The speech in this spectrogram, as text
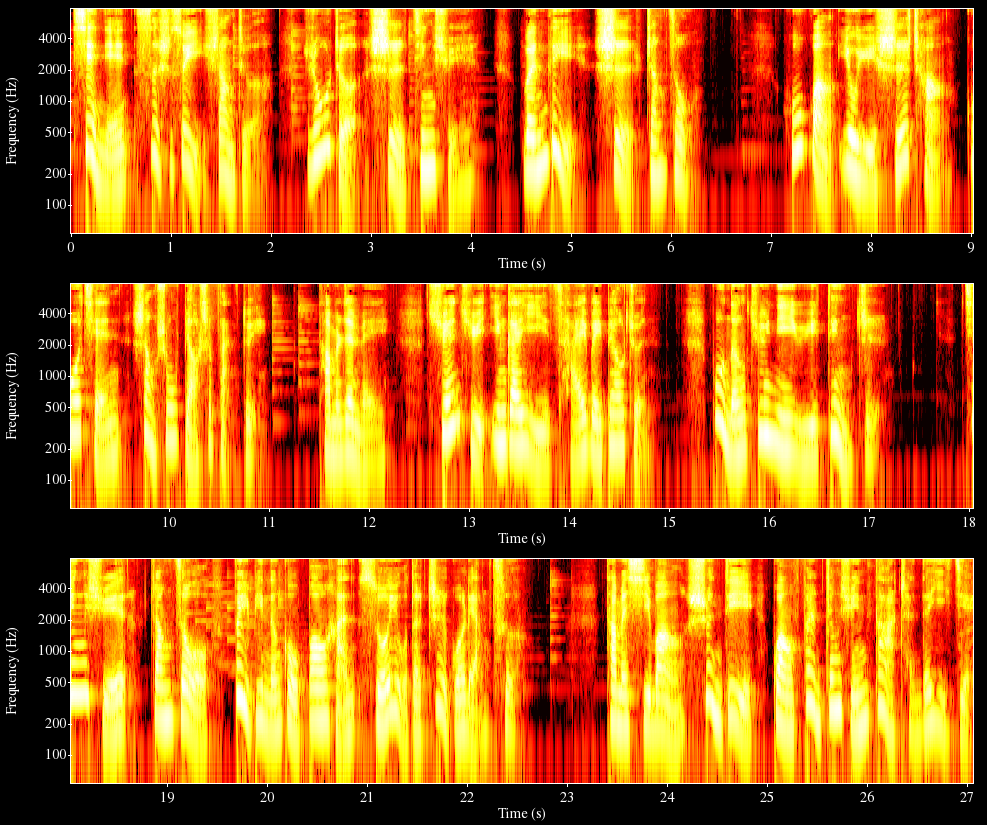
现年四十岁以上者，儒者是经学，文吏是章奏。胡广又与石场、郭乾上书表示反对，他们认为选举应该以才为标准，不能拘泥于定制。经学章奏未必能够包含所有的治国良策，他们希望舜帝广泛征询大臣的意见，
